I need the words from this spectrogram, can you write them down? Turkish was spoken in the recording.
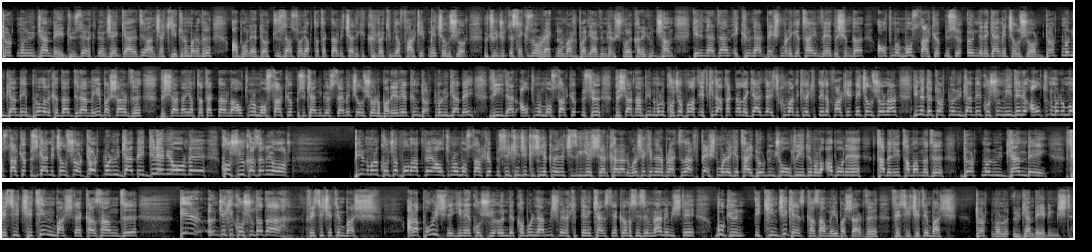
4 numaralı Ülgen Bey düzlüğe önce geldi ancak 7 numaralı abone 400'den sonra yaptığı ataklarla içerideki kır rakibiyle fark etmeye çalışıyor. Üçüncülükte 8 numaralı Ragnar var. Bariyer dibinde 3 numaralı Karagülcan. Gerilerden Ekürler 5 numaralı Getay ve dışında 6 numaralı Mostar Köprüsü önlere gelmeye çalışıyor. 4 numaralı Ülgen Bey buralara kadar direnmeyi başardı. Dışarıdan yaptığı ataklarla 6 numaralı Mostar Köprüsü kendini göstermeye çalışıyor. Bariyere yakın 4 numaralı Ülgen Bey lider 6 numaralı Mostar Köprüsü dışarıdan 1 numaralı Koca Polat etkili ataklarla geldiler. İç kulvardaki rakipleriyle fark etmeye çalışıyorlar. Yine de 4 numaralı Ülgen Bey koşunun lideri 6 numaralı Mostar Köprüsü gelmeye çalışıyor. 4 numaralı Ülgen Bey direniyor ve koşuyu kazanıyor. Bir numaralı Koca Polat ve 6 numaralı Mostar Köprüsü ikinci için yakın ele çizgi geçtiler. Kararı varış hakemlerine bıraktılar. 5 numaralı Getay dördüncü oldu. 7 numaralı Abone tabelayı tamamladı. 4 numaralı Ülgen Bey Fesih Çetin başta kazandı. Bir önceki koşuda da Fesih Çetin baş Arapovic ile yine koşuyu önde kabullenmiş ve rakiplerinin kendisini yakalamasına izin vermemişti. Bugün ikinci kez kazanmayı başardı. Fesih Çetinbaş 4 numaralı Ülgen Bey'e binmişti.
